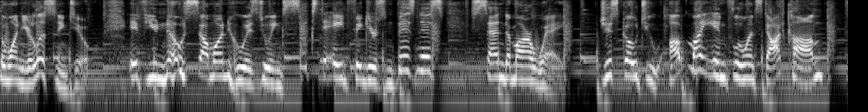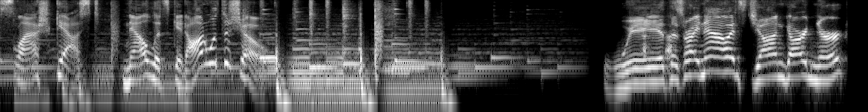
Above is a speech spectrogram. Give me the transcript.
the one you're listening to. If you know someone who is doing six to eight figures in business, send them our way. Just go to upmyinfluence.com slash guest. Now let's get on with the show. With us right now, it's John Gardiner.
